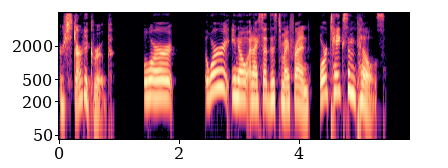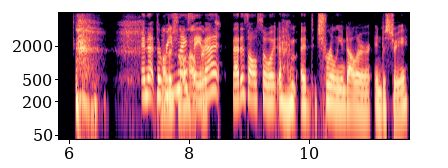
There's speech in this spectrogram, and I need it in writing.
Or start a group. or or you know and i said this to my friend or take some pills and the reason i say helpers. that that is also a, um, a trillion dollar industry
